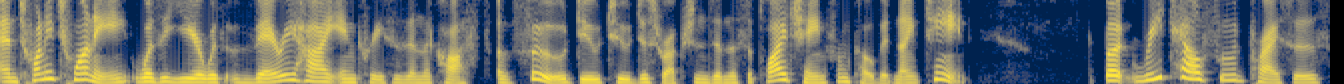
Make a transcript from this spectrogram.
And 2020 was a year with very high increases in the costs of food due to disruptions in the supply chain from COVID 19. But retail food prices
